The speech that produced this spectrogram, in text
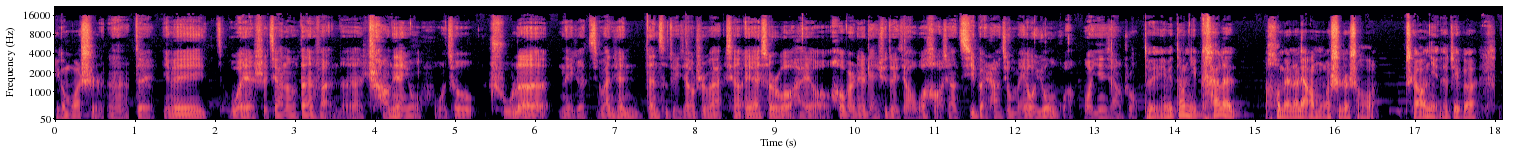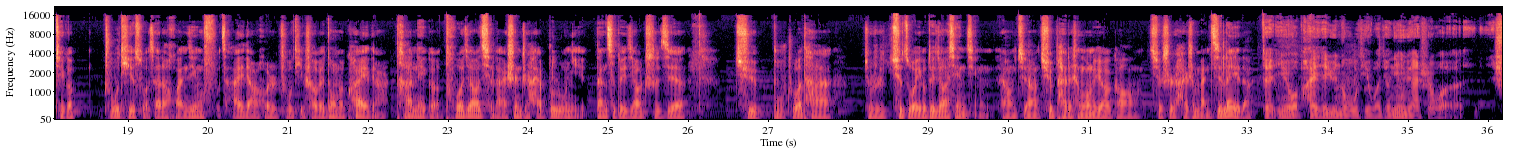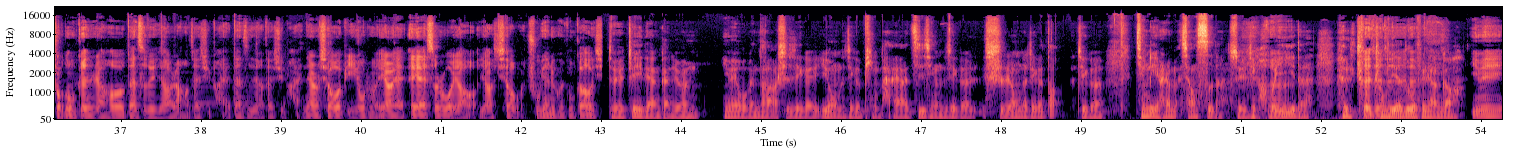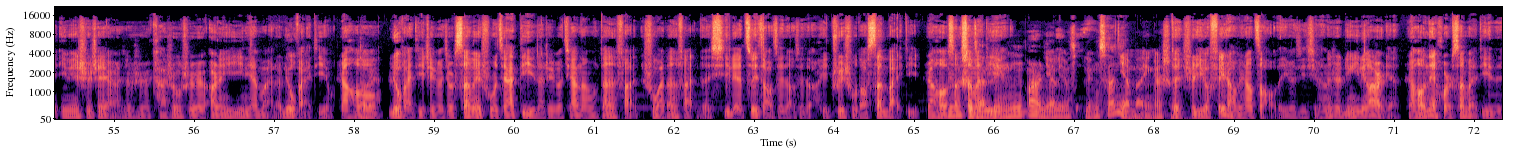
一个模式，嗯，对，因为我也是佳能单反的常年用户，就除了那个完全单次对焦之外，像 AI Servo 还有后边那个连续对焦，我好像基本上就没有用过。我印象中，对，因为当你开了后面那两个模式的时候，只要你的这个这个主体所在的环境复杂一点，或者主体稍微动得快一点，它那个脱焦起来，甚至还不如你单次对焦直接去捕捉它。就是去做一个对焦陷阱，然后这样去拍的成功率要高，其实还是蛮鸡肋的。对，因为我拍一些运动物体，我就宁愿是我手动跟，然后单次对焦，然后再去拍，单次对焦再去拍，那样效果比用什么 A I A S R 我要要效果出片率会更高一些。对这一点感觉，因为我跟大老师这个用的这个品牌啊，机型的这个使用的这个道。这个经历还是蛮相似的，所以这个回忆的重重叠度非常高。因为因为是这样，就是卡叔是二零一一年买了六百 D 嘛，然后六百 D 这个就是三位数加 D 的这个佳能单反数码单反的系列，最早最早最早可以追溯到三百 D，然后三三百 D 零二年零零三年吧，应该是对，是一个非常非常早的一个机器，可能是零一零二年，然后那会儿三百 D 的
